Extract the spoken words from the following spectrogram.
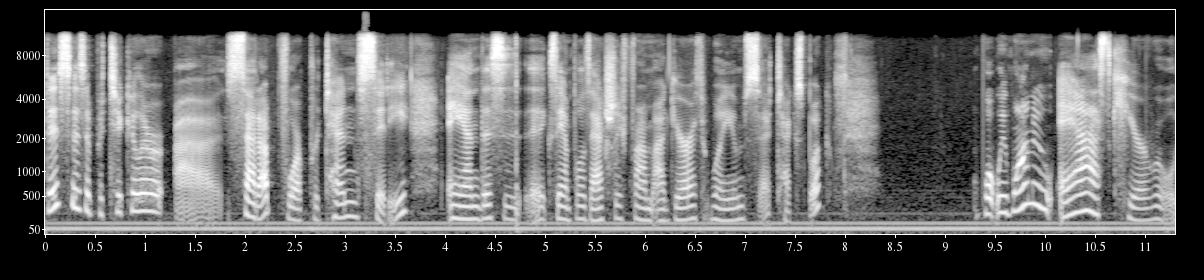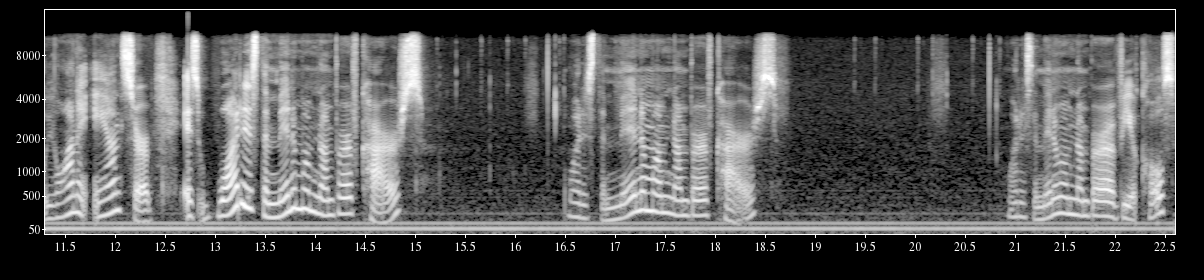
this is a particular uh, setup for pretend city, and this is, example is actually from uh, Gareth Williams' uh, textbook what we want to ask here, what we want to answer is what is the minimum number of cars? What is the minimum number of cars? What is the minimum number of vehicles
